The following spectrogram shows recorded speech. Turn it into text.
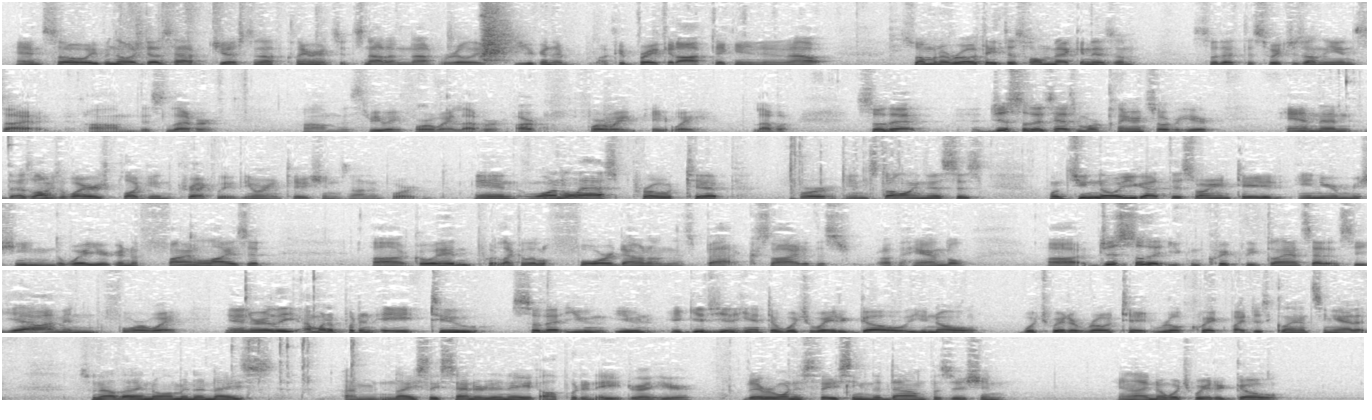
And so even though it does have just enough clearance, it's not enough really. You're gonna, I could break it off, taking it in and out. So I'm gonna rotate this whole mechanism so that the switch is on the inside, um, this lever, um, three-way, four-way lever, or four-way, eight-way lever, so that, just so that it has more clearance over here. And then as long as the wires plug in correctly, the orientation is not important. And one last pro tip for installing this is once you know you got this orientated in your machine the way you're going to finalize it, uh, go ahead and put like a little four down on this back side of this of the handle, uh, just so that you can quickly glance at it and see, yeah, I'm in four way. And really, I'm going to put an eight too, so that you you it gives you a hint of which way to go. You know which way to rotate real quick by just glancing at it. So now that I know I'm in a nice, I'm nicely centered in eight, I'll put an eight right here. But everyone is facing the down position and I know which way to go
